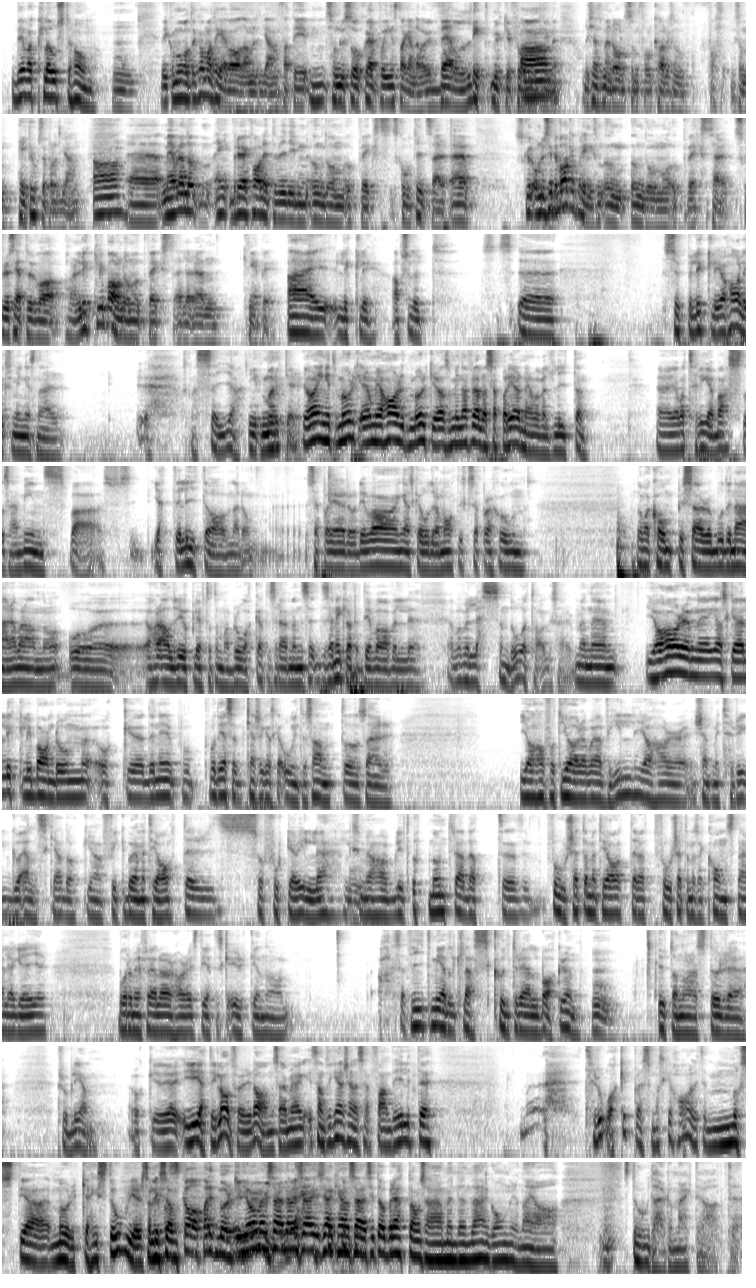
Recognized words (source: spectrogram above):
det var close to home. Mm. Vi kommer återkomma till Eva och Adam lite grann för att det är, som du såg själv på Instagram, det var ju väldigt mycket frågor Ja. kring det. Och det känns som en roll som folk har liksom, fast, liksom hängt upp sig på lite grann. Ja. Eh, men jag vill ändå dröja kvar lite vid din ungdom, uppväxt, skoltid så här. Eh, skulle, om du ser tillbaka på din liksom, ung, ungdom och uppväxt så här, skulle du säga att du var, har en lycklig barndom och uppväxt eller en knepig? Nej, lycklig. Absolut. S- eh, superlycklig. Jag har liksom ingen sån här... eh, vad ska man säga? Inget mörker? Jag har inget mörker. Om jag har ett mörker. Alltså mina föräldrar separerade när jag var väldigt liten. Eh, jag var tre bast och så här minns bara jättelite av när de eh, separerade. Och det var en ganska odramatisk separation. De var kompisar och bodde nära varandra och, och eh, jag har aldrig upplevt att de har bråkat och sådär. Men sen, sen är det klart att det var väl, jag var väl ledsen då ett tag så här. Men eh, jag har en ganska lycklig barndom och eh, den är på, på det sättet kanske ganska ointressant och så här. Jag har fått göra vad jag vill. Jag har känt mig trygg och älskad och jag fick börja med teater så fort jag ville. Liksom jag har blivit uppmuntrad att eh, fortsätta med teater, att fortsätta med så här konstnärliga grejer. Båda mina föräldrar har estetiska yrken och ah, så vit medelklass kulturell bakgrund. Mm. Utan några större problem. Och eh, jag är jätteglad för det idag. Men, så här, men jag, samtidigt kan jag känna så här, fan det är lite tråkigt på det. Så man ska ha lite mustiga, mörka historier som Du liksom... skapa ditt mörker Ja men så, här, nej, så, här, så jag kan så här, sitta och berätta om så här, men den där gången när jag stod där, då märkte jag att eh,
